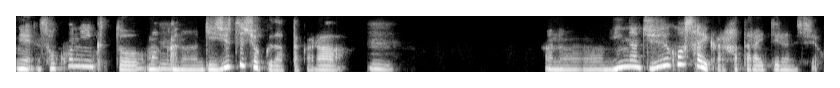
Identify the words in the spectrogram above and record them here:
ね、そこに行くと、まあうん。あの技術職だったから、うん。あのみんな15歳から働いてるんですよ。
